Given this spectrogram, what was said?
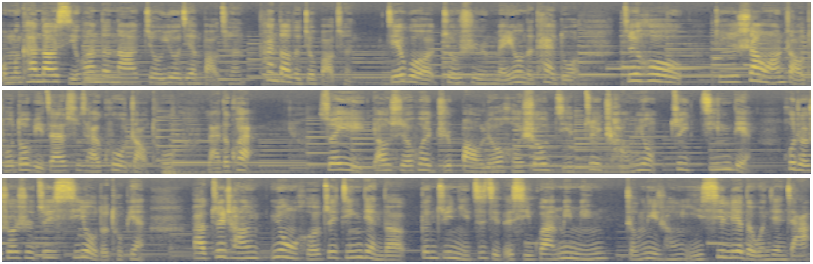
我们看到喜欢的呢，就右键保存，看到的就保存，结果就是没用的太多，最后就是上网找图都比在素材库找图来得快，所以要学会只保留和收集最常用、最经典，或者说是最稀有的图片，把最常用和最经典的根据你自己的习惯命名整理成一系列的文件夹，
